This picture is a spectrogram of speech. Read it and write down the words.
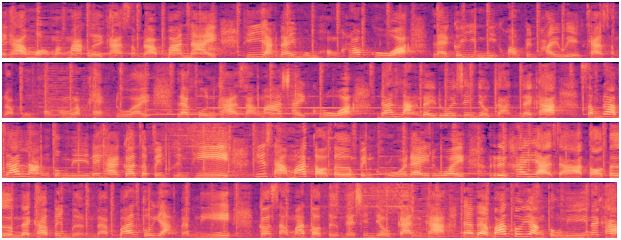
นะคะเหมาะมาก ๆ เลยค่ะสำหรับบ้านไหนที่อยากได้มุมของครอบครัว และก็ยังมีความเป็น p r i v a t ค่ะสำหรับมุมของห้องรับแขกด้วย และคุณค่ะสามารถใช้ครัวด้านหลังได้ด้วยเช่นเดียวกันนะคะสำหรับด้านหลังตรงนี้นะคะก็จะเป็นพื้นที่ที่สามารถต่อเติมเป็นครัวได้ด้วย หรือใครอยากจะต่อเติมนะคะ เป็นเหมือนแบบบ้านตัวอย่างแบบนี้ ก็สามารถต่อเติมได้เช่นเดียวกันค่ะ แต่แบบบ้านตัวอย่างตรงนี้นะคะ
